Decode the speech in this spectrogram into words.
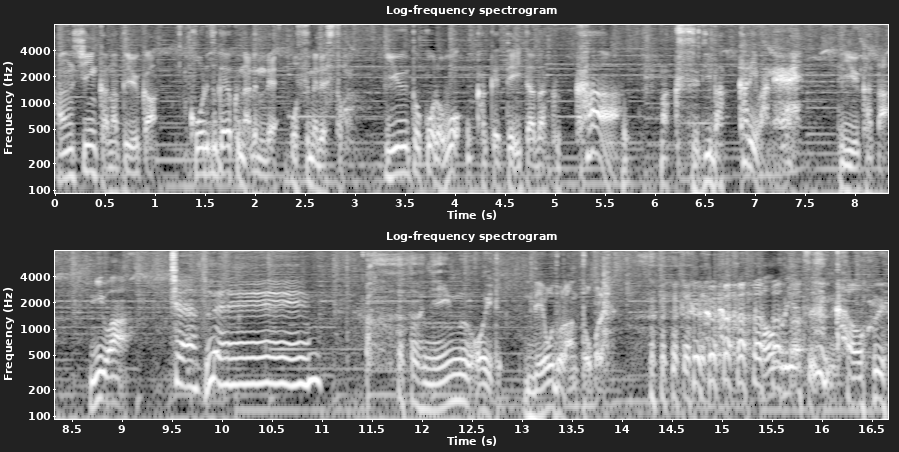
安心かなというか効率が良くなるんでおすすめですというところをかけていただくか、まあ、薬ばっかりはねっていう方にはチャレン ニームオイル。デオドラントこれ。香るやつですね。香るや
